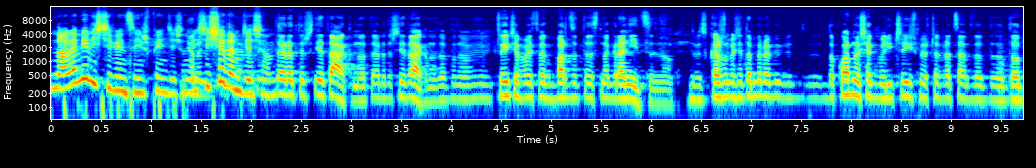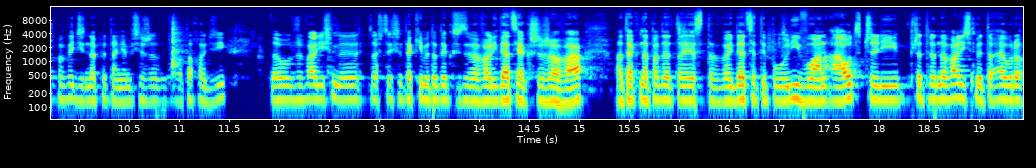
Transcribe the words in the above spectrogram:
No ale mieliście więcej niż 50, nie, no, mieliście 70. Teoretycznie tak, no teoretycznie tak. No, to, no, czujecie Państwo, jak bardzo to jest na granicy. No. Więc w każdym razie to my robimy, dokładność jak wyliczyliśmy, jeszcze wracając do, do, do odpowiedzi na pytania, myślę, że o to chodzi, to używaliśmy coś, co się takiej metody nazywa walidacja krzyżowa, a tak naprawdę to jest walidacja typu leave one out, czyli przetrenowaliśmy to euro,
